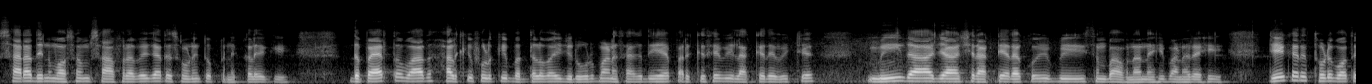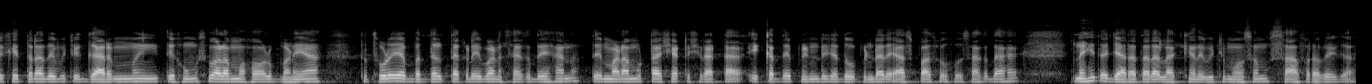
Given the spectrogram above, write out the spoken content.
ਸਾਰਾ ਦਿਨ ਮੌਸਮ ਸਾਫ਼ ਰਹੇਗਾ ਤੇ ਸੋਹਣੀ ਧੁੱਪ ਨਿਕਲੇਗੀ। ਦੁਪਹਿਰ ਤੋਂ ਬਾਅਦ ਹਲਕੀ ਫੁਲਕੀ ਬੱਦਲਵਾਈ ਜ਼ਰੂਰ ਬਣ ਸਕਦੀ ਹੈ, ਪਰ ਕਿਸੇ ਵੀ ਇਲਾਕੇ ਦੇ ਵਿੱਚ ਮੀਂਹ ਦਾ ਜਾਂ ਛਰਾਟੇ ਦਾ ਕੋਈ ਵੀ ਸੰਭਾਵਨਾ ਨਹੀਂ ਬਣ ਰਹੀ। ਜੇਕਰ ਥੋੜ੍ਹੇ ਬਹੁਤੇ ਖੇਤਰਾਂ ਦੇ ਵਿੱਚ ਗਰਮੀ ਤੇ ਹੁਮਸ ਵਾਲਾ ਮਾਹੌਲ ਬਣਿਆ ਤਾਂ ਥੋੜ੍ਹੇ ਜਿਹਾ ਬੱਦਲ ਤਕੜੇ ਬਣ ਸਕਦੇ ਹਨ ਅਤੇ ਮਾੜਾ ਮੋਟਾ ਛੱਟ ਛਰਾਟਾ ਇੱਕ ਅੱਧੇ ਪਿੰਡ ਜਾਂ ਦੋ ਪਿੰਡਾਂ ਦੇ ਆਸ-ਪਾਸ ਹੋ ਸਕਦਾ ਹੈ। ਨਹੀਂ ਤਾਂ ਜ਼ਿਆਦਾਤਰ ਇਲਾਕਿਆਂ ਦੇ ਵਿੱਚ ਮੌਸਮ ਸਾਫ਼ ਰਹੇਗਾ।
